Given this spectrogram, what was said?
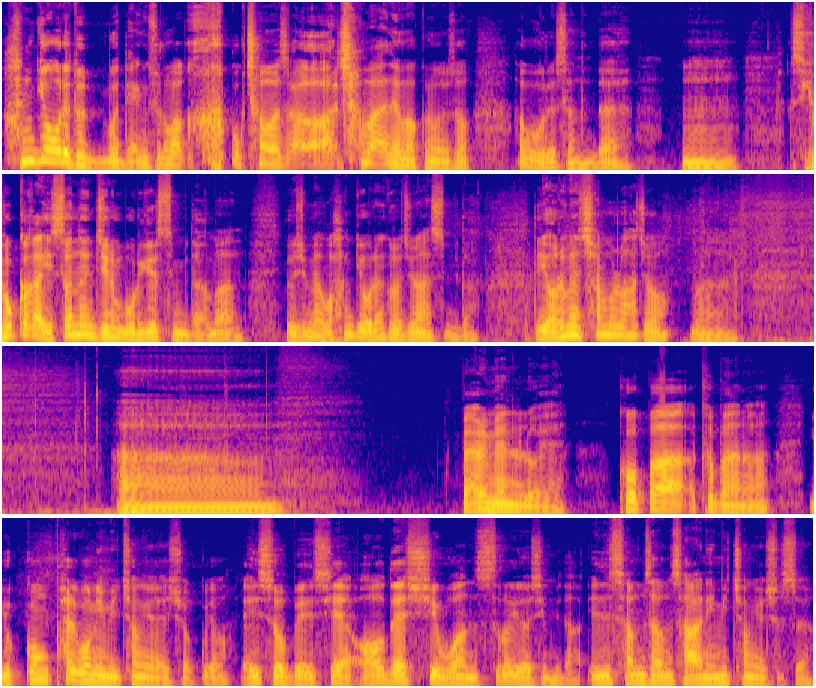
한겨울에도 뭐 냉수로 막 꾹 참아서 어, 참아야 돼 막 그러면서 하고 그랬었는데 음 그래서 효과가 있었는지는 모르겠습니다만 요즘에 뭐 한겨울엔 그러지는 않습니다. 근데 여름엔 찬물로 하죠. 아, 아 배리 매닐로우의 코파카바나 6080님이 청해 주셨고요. 에이스 오브 베이스의 All That She Wants로 이어집니다. 1334님이 청해 주셨어요.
